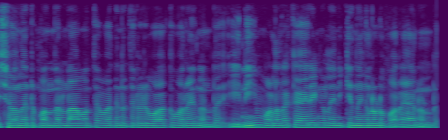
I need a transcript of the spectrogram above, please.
യേശു എന്നിട്ട് പന്ത്രണ്ടാമത്തെ വചനത്തിൽ ഒരു വാക്ക് പറയുന്നുണ്ട്. ഇനിയും വളരെ കാര്യങ്ങൾ എനിക്ക് നിങ്ങളോട് പറയാനുണ്ട്.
